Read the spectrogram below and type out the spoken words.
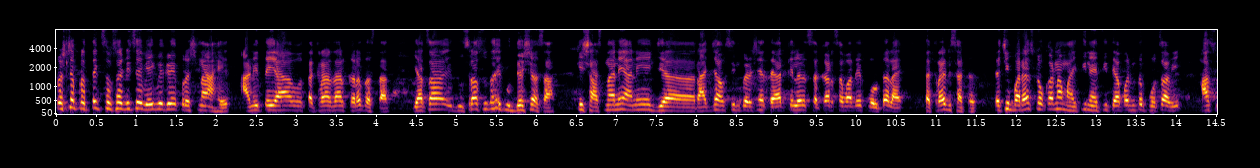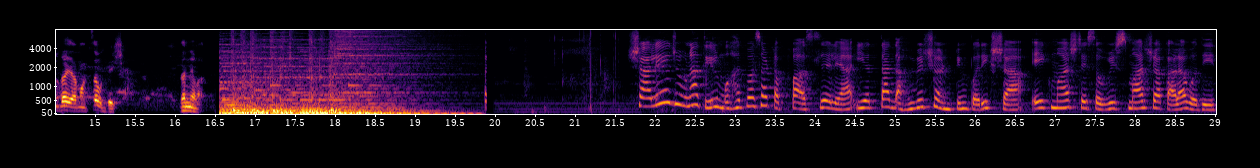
प्रश्न प्रत्येक सोसायटीचे वेगवेगळे प्रश्न आहेत आणि ते या तक्रारदार करत असतात. याचा दुसरा सुद्धा एक उद्देश असा की शासनाने आणि राज्य हाऊसिंग फेडरेशन तयार केलेलं सकार हे पोर्टल आहे तक्रारीसाठी त्याची बऱ्याच लोकांना माहिती नाही ती त्यापर्यंत पोहोचावी हा सुद्धा यामागचा उद्देश आहे. धन्यवाद. शालेय जीवनातील महत्त्वाचा टप्पा असलेल्या इयत्ता दहावीची अंतिम परीक्षा एक मार्च ते सव्वीस मार्च या कालावधीत.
